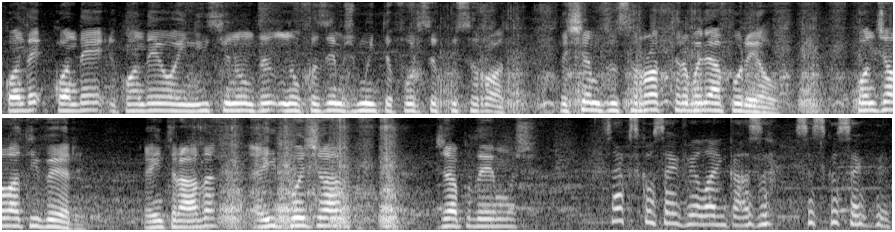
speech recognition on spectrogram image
quando é, quando é, quando é ao início não, não fazemos muita força com o serrote. Deixamos o serrote trabalhar por ele. Quando já lá tiver a entrada, aí depois já, já podemos. Será que se consegue ver lá em casa? Não sei se consegue ver.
